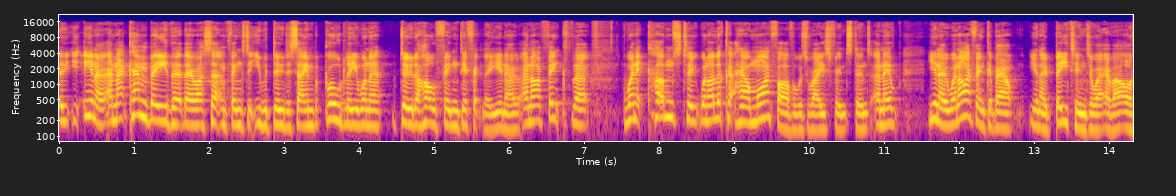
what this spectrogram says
uh, you know, and that can be that there are certain things that you would do the same, but broadly you want to do the whole thing differently, you know. And I think that when it comes to when I look at how my father was raised, for instance, and it, you know, when I think about you know beatings or whatever or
